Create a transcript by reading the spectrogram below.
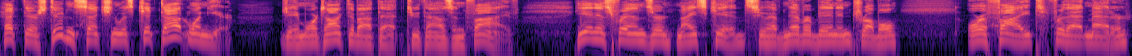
Heck, their student section was kicked out one year. Jay Moore talked about that 2005. He and his friends are nice kids who have never been in trouble or a fight, for that matter,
